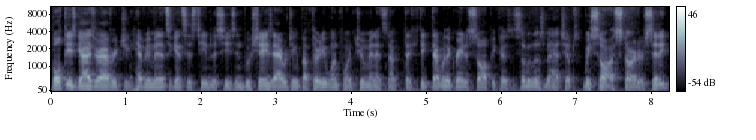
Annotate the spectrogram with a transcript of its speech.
both these guys are averaging heavy minutes against this team this season. Boucher is averaging about 31.2 minutes. Now, take that with a grain of salt because some of those matchups, we saw a starter sitting,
